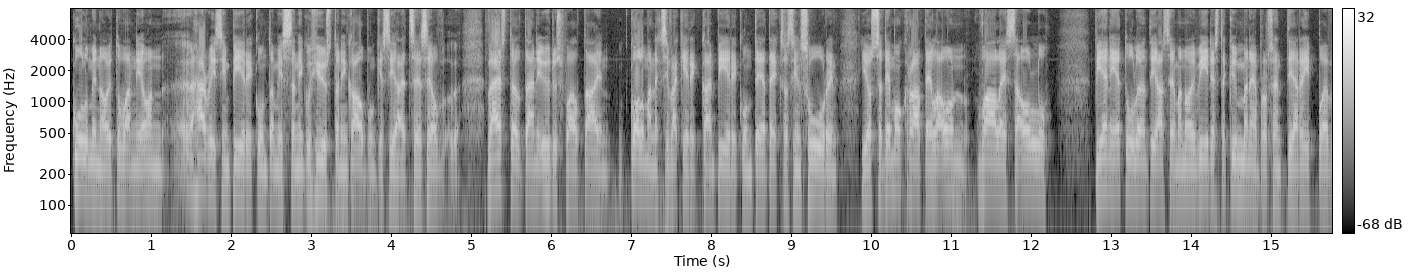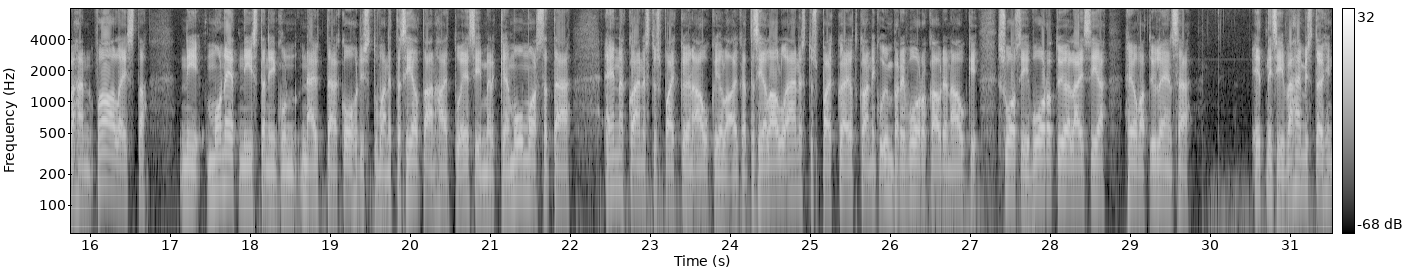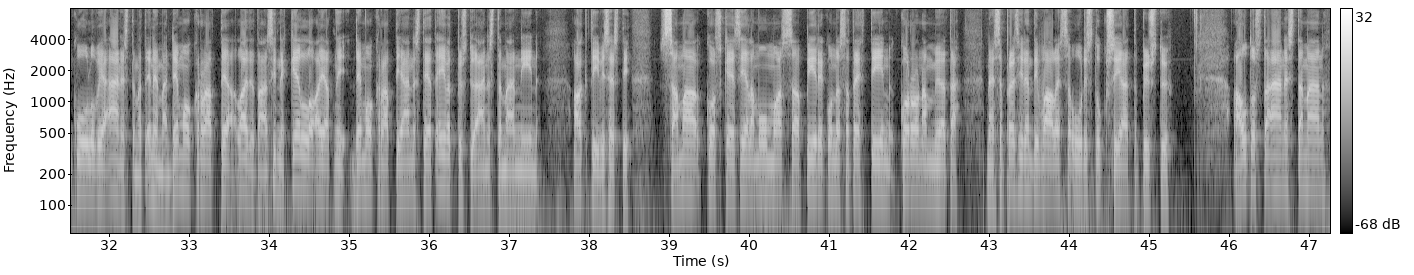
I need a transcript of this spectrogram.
kulminoituvan, niin on Harrisin piirikunta, missä niin kuin Houstonin kaupunki sijaitsee. Se on väestöltään niin Yhdysvaltain kolmanneksi väkirikkain piirikunta ja Texasin suurin, jossa demokraateilla on vaaleissa ollut pieni etulyöntiasema noin 5-10 prosenttia riippuen vähän vaaleista, niin monet niistä niin kuin näyttää kohdistuvan, että sieltä on haettu esimerkkejä. Muun muassa tämä ennakkoäänestyspaikkojen aukioloaika, että siellä on ollut äänestyspaikkoja, jotka on niin kuin ympäri vuorokauden auki, suosii vuorotyöläisiä, he ovat yleensä etnisiin vähemmistöihin kuuluvia äänestämät enemmän demokraatteja, laitetaan sinne kelloajat, niin demokraattiäänestäjät eivät pysty äänestämään niin aktiivisesti. Sama koskee siellä muun muassa piirikunnassa tehtiin koronan myötä näissä presidentinvaaleissa uudistuksia, että pysty autosta äänestämään,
